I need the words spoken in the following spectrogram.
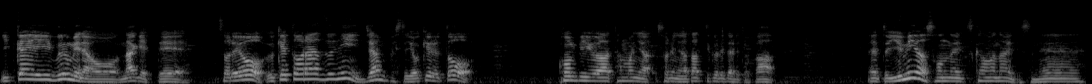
一回ブーメランを投げてそれを受け取らずにジャンプして避けるとコンピはたまにはそれに当たってくれたりとかえっと弓はそんなに使わないですね。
